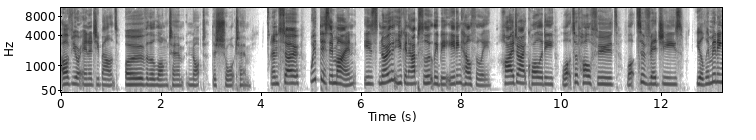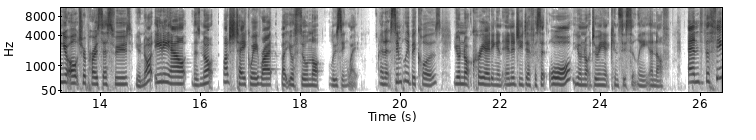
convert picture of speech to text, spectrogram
of your energy balance over the long term, not the short term. And so, with this in mind, is know that you can absolutely be eating healthily, high diet quality, lots of whole foods, lots of veggies, you're limiting your ultra processed foods. You're not eating out. There's not much takeaway, right? But you're still not losing weight. And it's simply because you're not creating an energy deficit or you're not doing it consistently enough. And the thing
